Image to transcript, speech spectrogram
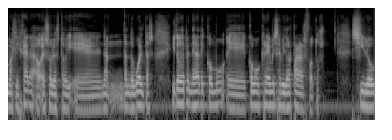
más ligera, eso lo estoy dando vueltas. Y todo dependerá de cómo, cómo cree mi servidor para las fotos. Si lo,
